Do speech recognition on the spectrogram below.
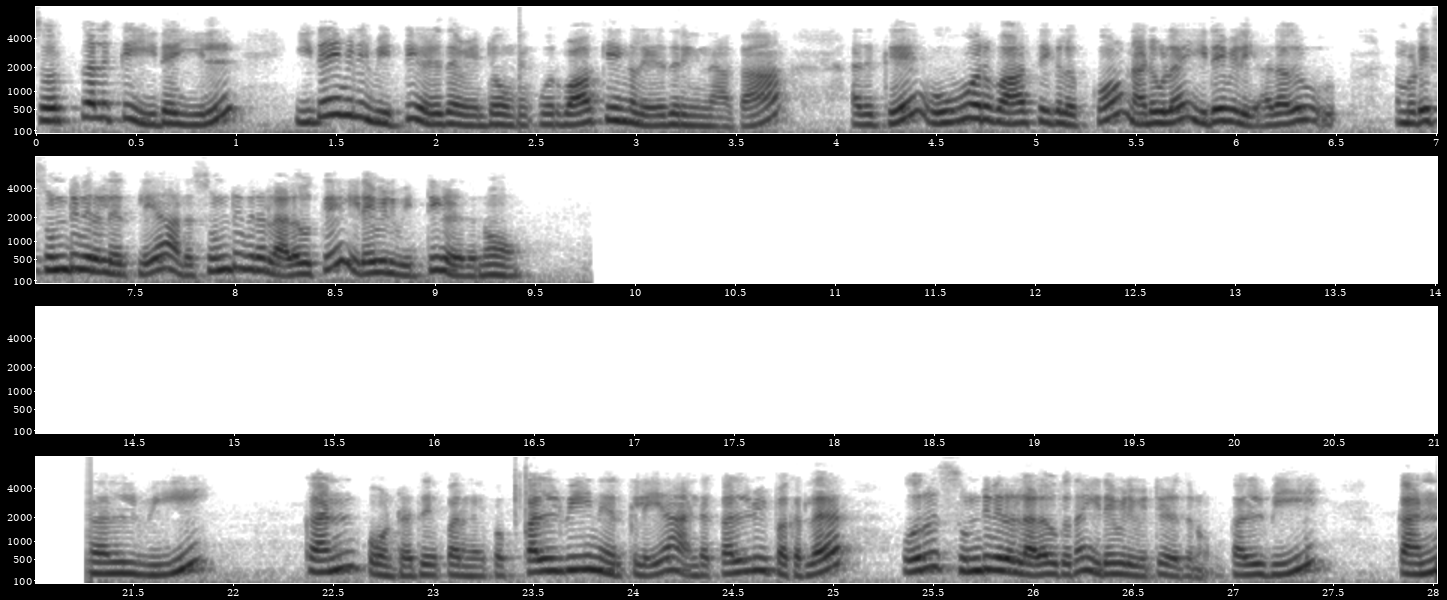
சொற்களுக்கு இடையில் இடைவெளி விட்டு எழுத வேண்டும். ஒரு வாக்கியங்கள் எழுதுறீங்கனாக்கா அதுக்கு ஒவ்வொரு வார்த்தைகளுக்கும் நடுவில் இடைவெளி அதாவது நம்முடைய சுண்டு விரல் இருக்கு இல்லையா? அந்த சுண்டு விரல் அளவுக்கு இடைவெளி விட்டு எழுதணும். கல்வி கண் போன்றது. பாருங்க இப்போ கல்வின்னு இருக்கு இல்லையா? அந்த கல்வி பக்கத்துல ஒரு சுண்டு விரல் அளவுக்கு தான் இடைவெளி விட்டு எழுதணும். கல்வி கண்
